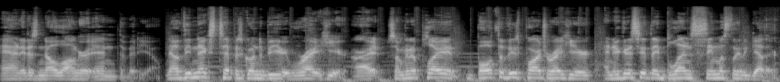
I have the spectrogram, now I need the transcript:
and it is no longer in the video. Now the next tip is going to be right here, all right? So I'm gonna play both of these parts right here, and you're gonna see that they blend seamlessly together.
